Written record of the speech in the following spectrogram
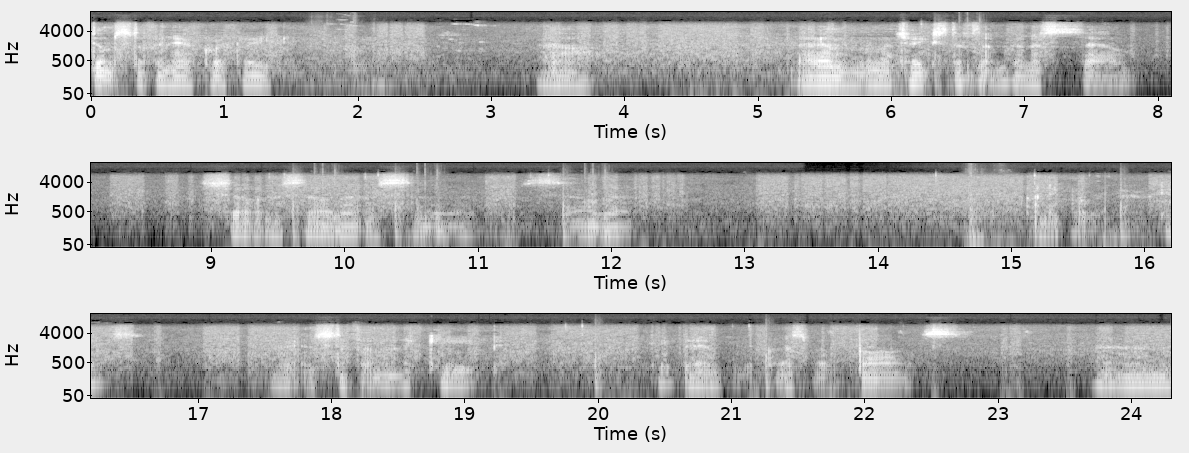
Dump stuff in here quickly. Oh. Um, I'm going to take stuff that I'm going to sell sell that, sell that, sell that, sell that. I need more repair kits. Right, and stuff I'm gonna keep. Keep them, crossbow bolts. Um,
